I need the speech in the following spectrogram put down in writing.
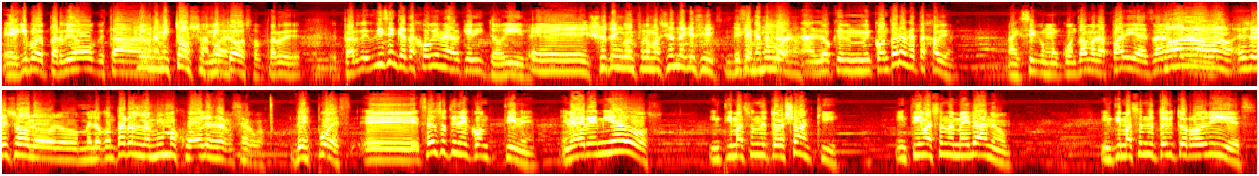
El equipo que perdió, que está. Sí, un amistoso. Amistoso, perdi- perdi- Dicen que atajó bien el arquerito, Gil. Eh, yo tengo información de que sí, de que que muy bueno. a lo que me contaron que ataja bien. Así como contamos las parias de San No, no, no, eso, eso lo, lo- me lo contaron los mismos jugadores de reserva. Después, eh, Censo tiene, tiene en agremiados intimación de Toroyansky, intimación de Melano, intimación de Torito Rodríguez,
